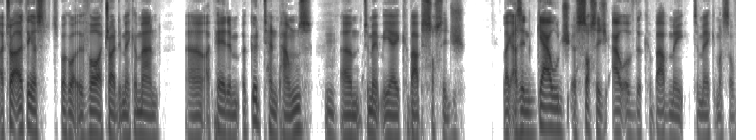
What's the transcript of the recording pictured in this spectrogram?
I tried. I think I spoke about it before. I tried to make a man. Uh, I paid him a good ten pounds Hmm. um, to make me a kebab sausage, like as in gouge a sausage out of the kebab meat to make myself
